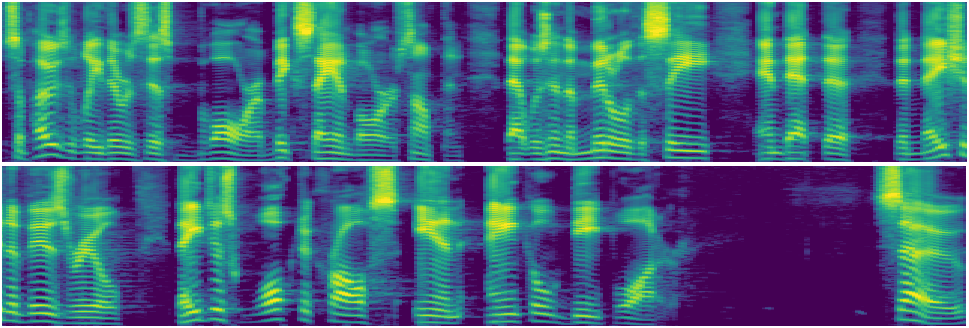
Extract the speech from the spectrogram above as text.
supposedly there was this bar, a big sandbar or something, that was in the middle of the sea, and that the, the nation of Israel, they just walked across in ankle deep water. So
